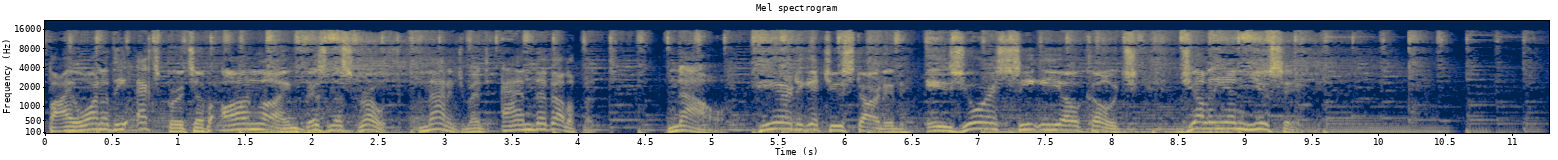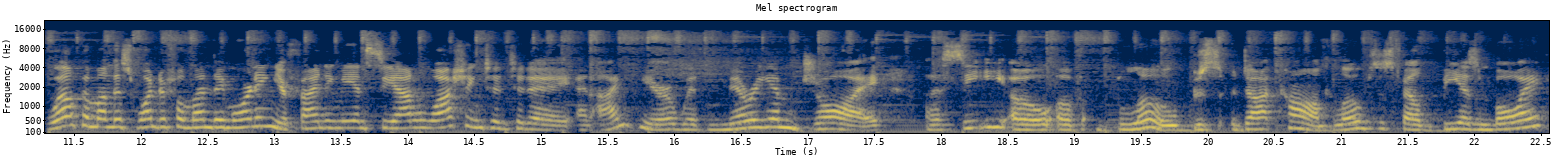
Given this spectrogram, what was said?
by one of the experts of online business growth, management, and development. Now, here to get you started is your CEO coach, Jillian Muessig. Welcome on this wonderful Monday morning. You're finding me in Seattle, Washington today, and I'm here with Miriam Joy, a CEO of Blobes.com. Blobes is spelled B as in boy,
